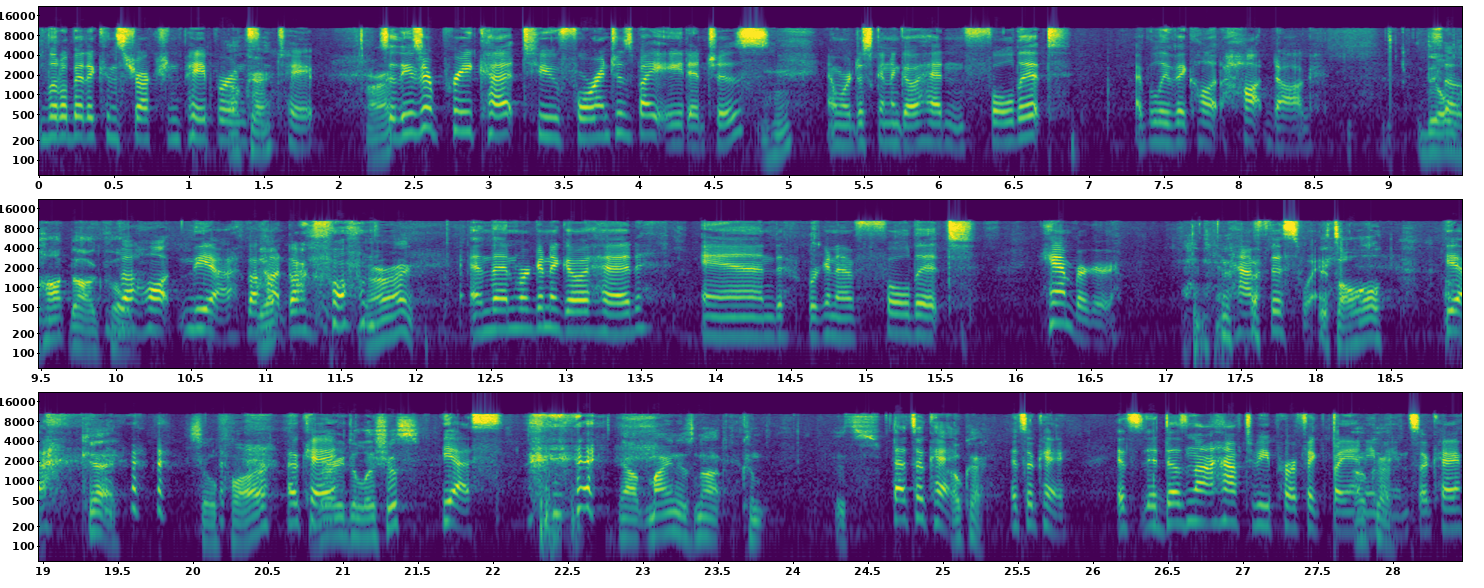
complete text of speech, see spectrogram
a little bit of construction paper and Okay. some tape. So these are pre-cut to four inches by eight inches, Mm-hmm. and we're just going to go ahead and fold it. I believe they call it hot dog. the So old hot dog fold. The hot, yeah, the Yep. hot dog fold. All right. And then we're gonna go ahead and we're gonna fold it hamburger in half this way. It's all Yeah. okay so far. Okay. Very delicious. Yes, Now mine is not. Com- it's that's okay. Okay. It's okay. It's, it does not have to be perfect by any Okay. means, okay?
